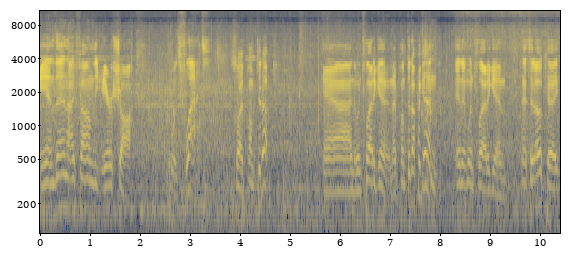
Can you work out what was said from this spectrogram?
and then I found the air shock was flat. So I pumped it up, and it went flat again, and I pumped it up again, and it went flat again. And I said, okay,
